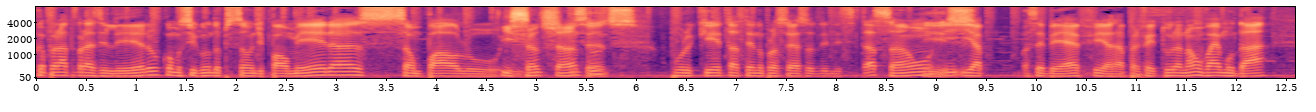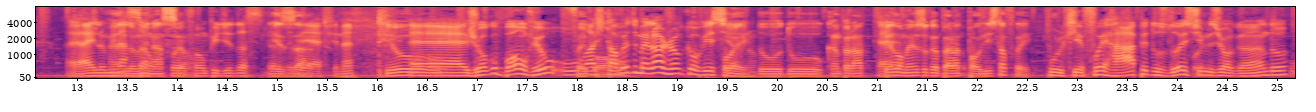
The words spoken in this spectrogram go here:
Campeonato Brasileiro como segunda opção de Palmeiras, São Paulo E Santos. Santos, Santos. porque tá tendo processo de licitação e, e a, a CBF, a, prefeitura não vai mudar É, a iluminação. A iluminação. Foi, foi um pedido da, da Exato. CBF, né? E o- É, jogo bom, viu? O- Foi acho bom. talvez o melhor jogo que eu vi esse Foi, ano. do, do campeonato, É. pelo menos do Campeonato Paulista foi. Porque foi rápido, os dois times jogando. O,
